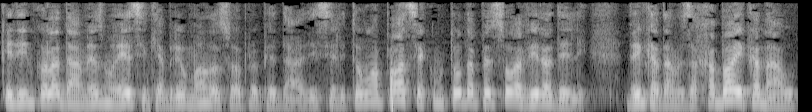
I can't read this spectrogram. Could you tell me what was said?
Kedin Koladá, mesmo esse que abriu mão da sua propriedade, e se ele toma posse, é como toda pessoa vira dele. Vem Kadam Vezachaboy, Kanau,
